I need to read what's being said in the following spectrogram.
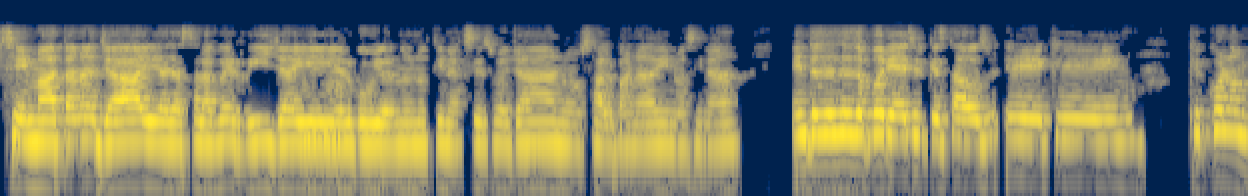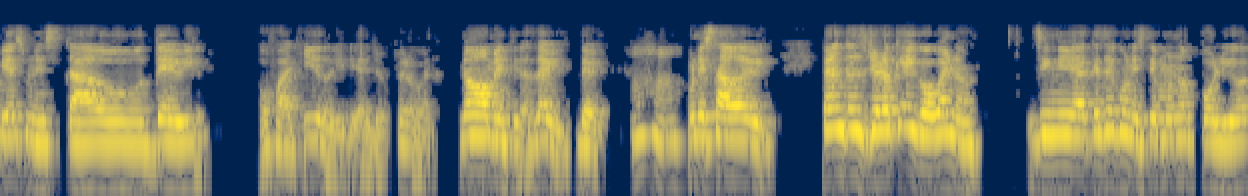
se matan allá y allá está la guerrilla y el gobierno no tiene acceso allá, no salva a nadie, no hace nada. Entonces eso podría decir que Estados, eh, que, que Colombia es un estado débil o fallido, diría yo, pero bueno. No, mentiras, débil, débil, ujú. un estado débil. Pero entonces yo lo que digo, bueno, significa que según este monopolio,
